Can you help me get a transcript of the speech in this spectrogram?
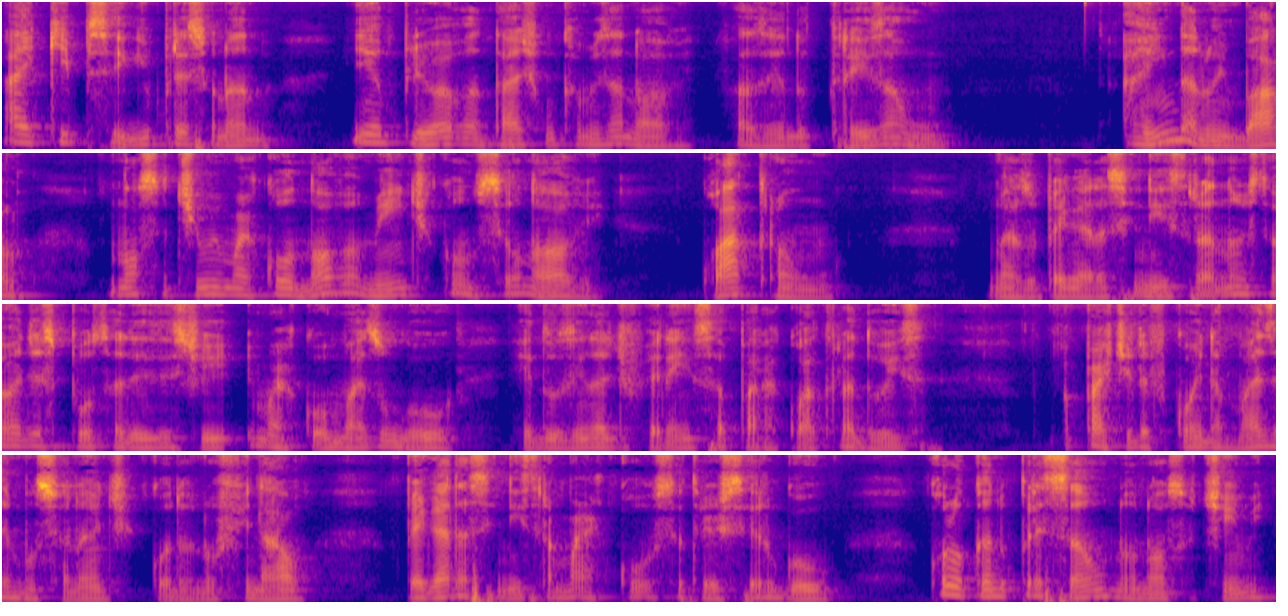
A equipe seguiu pressionando e ampliou a vantagem com camisa 9, fazendo 3 a 1. Ainda no embalo, nosso time marcou novamente com seu 9, 4 a 1. Mas o Pegada Sinistra não estava disposto a desistir e marcou mais um gol, reduzindo a diferença para 4 a 2. A partida ficou ainda mais emocionante quando, no final, o Pegada Sinistra marcou seu terceiro gol, colocando pressão no nosso time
